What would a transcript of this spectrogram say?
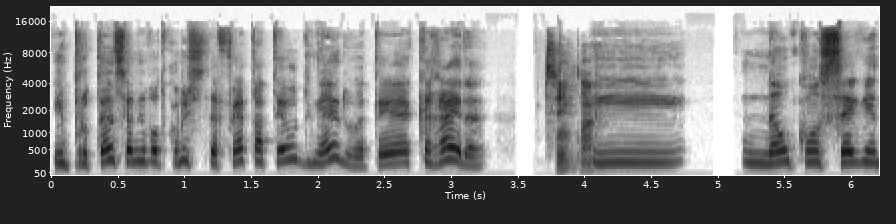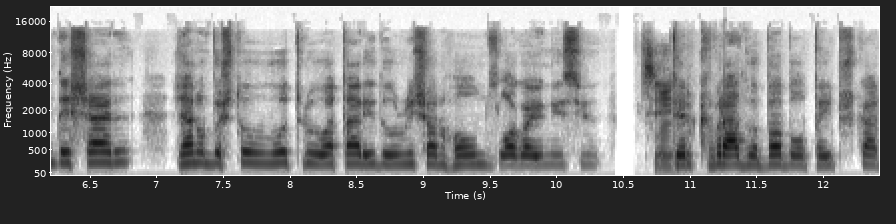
importância a nível de como isto afeta até o dinheiro, até a carreira. Sim, claro. E não conseguem deixar. Já não bastou o outro otário do Richard Holmes logo ao início Sim. ter quebrado a bubble para ir buscar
